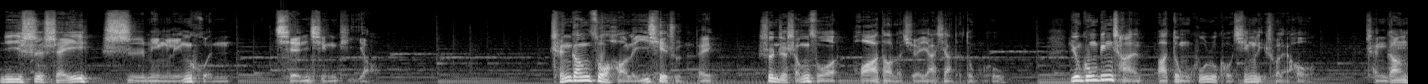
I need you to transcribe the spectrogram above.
你是谁？使命灵魂，前情提要。陈刚做好了一切准备，顺着绳索滑到了悬崖下的洞窟，用工兵铲把洞窟入口清理出来后，陈刚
